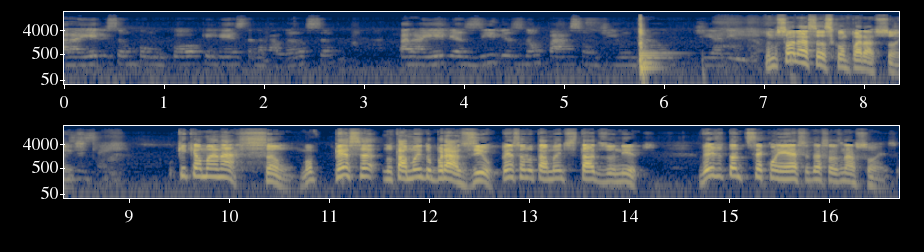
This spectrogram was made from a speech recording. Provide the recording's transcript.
Para eles são como o pó que resta na balança. Para ele, as ilhas não passam de um grão de areia. Vamos só olhar essas comparações. O que é uma nação? Pensa no tamanho do Brasil, pensa no tamanho dos Estados Unidos. Veja o tanto que você conhece dessas nações.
